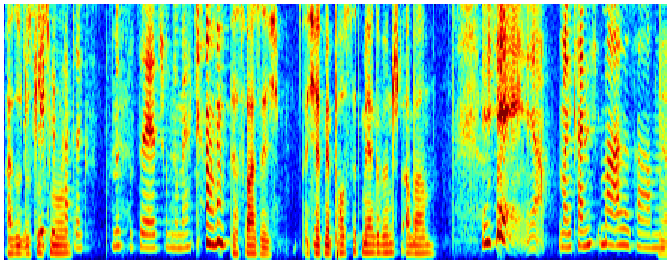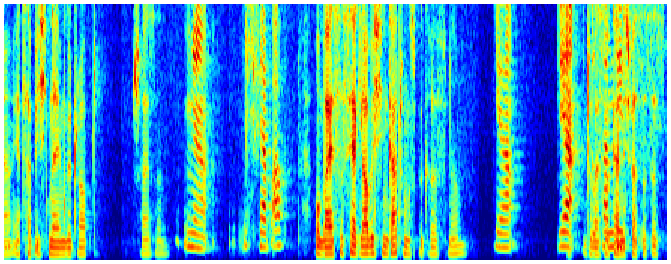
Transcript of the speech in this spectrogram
Also Ich das klebe ist nur, Patex. Müsstest du ja jetzt schon gemerkt haben. das weiß ich. Ich hätte mir Post-it mehr gewünscht, aber ja, man kann nicht immer alles haben. ja, Ne? jetzt habe ich Name gedroppt. Scheiße. Ja. Ich färb ab. Wobei es ist ja, glaube ich, ein Gattungsbegriff, ne? Ja. Ja. Du weißt doch gar nicht, was das ist.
